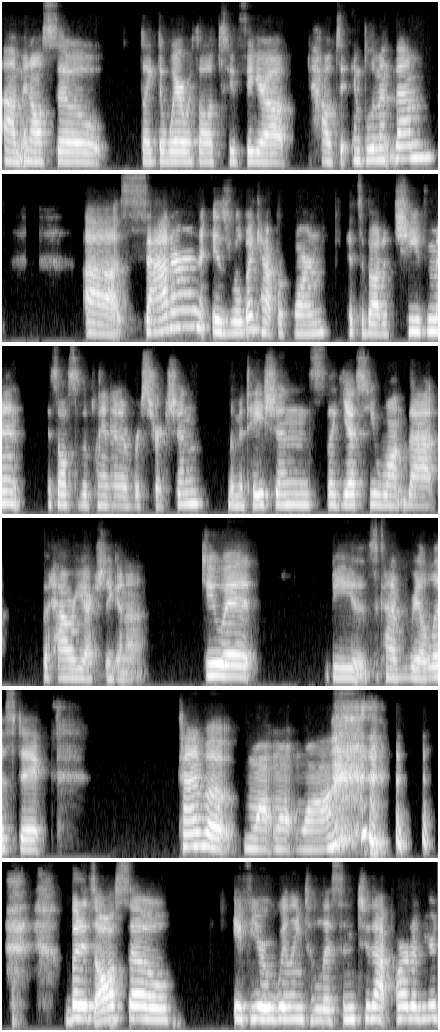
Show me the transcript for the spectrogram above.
um, and also like the wherewithal to figure out how to implement them. Uh, Saturn is ruled by Capricorn. It's about achievement. It's also the planet of restriction, limitations. Like, yes, you want that, but how are you actually going to do it? Be it's kind of realistic, kind of a wah wah wah. but it's also if you're willing to listen to that part of your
